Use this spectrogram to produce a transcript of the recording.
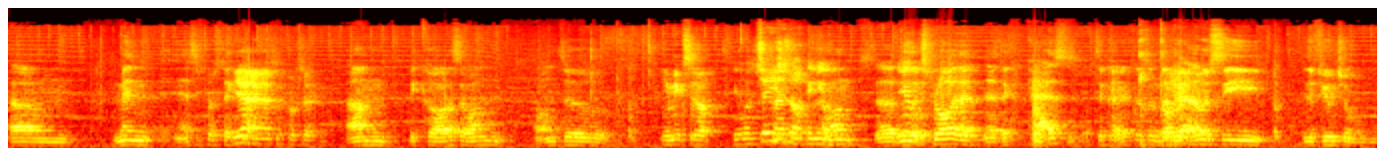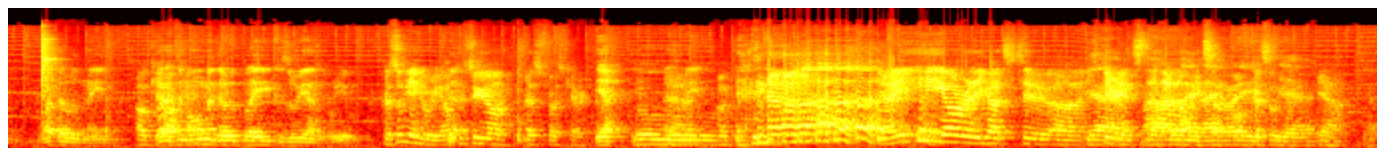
Um, men as a first second. Yeah, as for a second. Um, because I want I want to You mix it up. He wants Change to try it up. something I want uh, You. to explore the, the, the cast of the characters and then Okay. I will see in the future what I will name. Okay. But at the moment I will play Kazuya and Ryu. Kazuya and Yuri. Yeah. Kazuya as first character. Yeah. Blue, Yeah, okay. yeah he, he already got to uh, Yeah, experience the I- high I- mix up of already- Kazuya. yeah, yeah.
